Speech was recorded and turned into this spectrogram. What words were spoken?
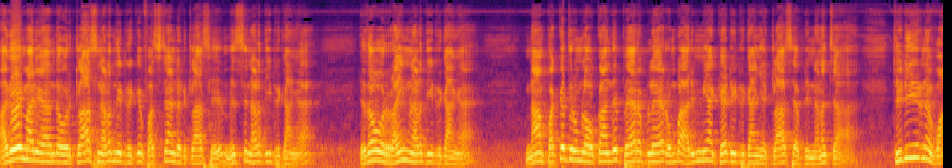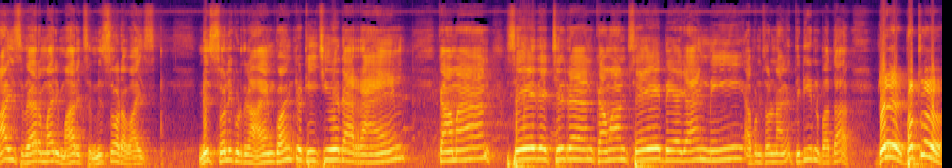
அதே மாதிரி அந்த ஒரு கிளாஸ் நடந்துகிட்ருக்கு ஃபஸ்ட் ஸ்டாண்டர்ட் கிளாஸு மிஸ்ஸு நடத்திக்கிட்டு இருக்காங்க. ஏதோ ஒரு ரைம் நடத்திக்கிட்டு இருக்காங்க. நான் பக்கத்து ரூமில் உட்காந்து பேர பிள்ளைய ரொம்ப அருமையாக கேட்டுக்கிட்டு இருக்காங்க கிளாஸ் அப்படின்னு நினச்சா திடீர்னு வாய்ஸ் வேறு மாதிரி மாறிச்சு மிஸ்ஸோட வாய்ஸ் மிஸ் சொல்லி கொடுத்துருக்கேன் I am going to teach you the rhyme come on say the children come on say pen me அப்படின்னு சொன்னாங்க. திடீர்னு பார்த்தா டேய் பட்லு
